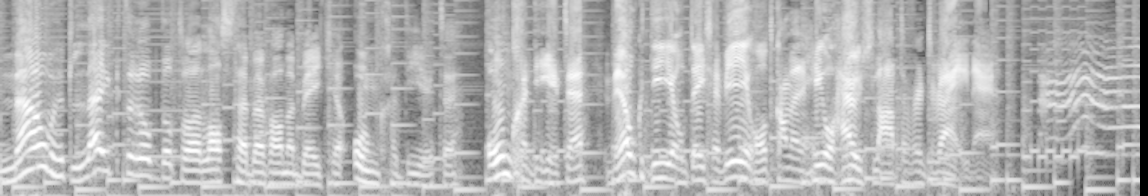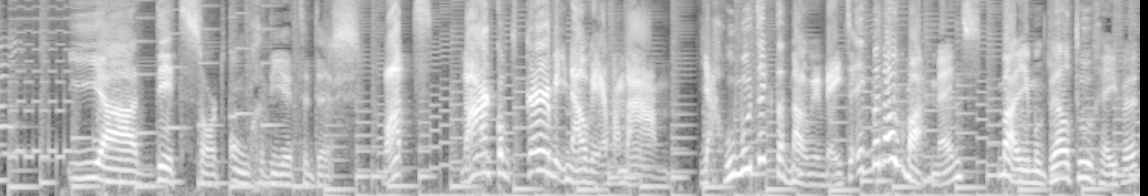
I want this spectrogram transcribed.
Nou, het lijkt erop dat we last hebben van een beetje ongedierte. Ongedierte? Welk dier op deze wereld kan een heel huis laten verdwijnen? Ja, dit soort ongedierte dus. Wat? Waar komt Kirby nou weer vandaan? Ja, hoe moet ik dat nou weer weten? Ik ben ook maar mens. Maar je moet wel toegeven,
